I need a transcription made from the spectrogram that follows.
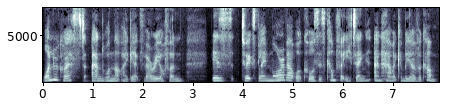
One request, and one that I get very often, is to explain more about what causes comfort eating and how it can be overcome.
